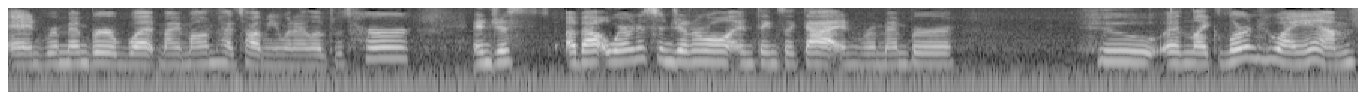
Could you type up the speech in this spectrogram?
and remember what my mom had taught me when I lived with her and just about awareness in general and things like that and remember who and like learn who I am.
